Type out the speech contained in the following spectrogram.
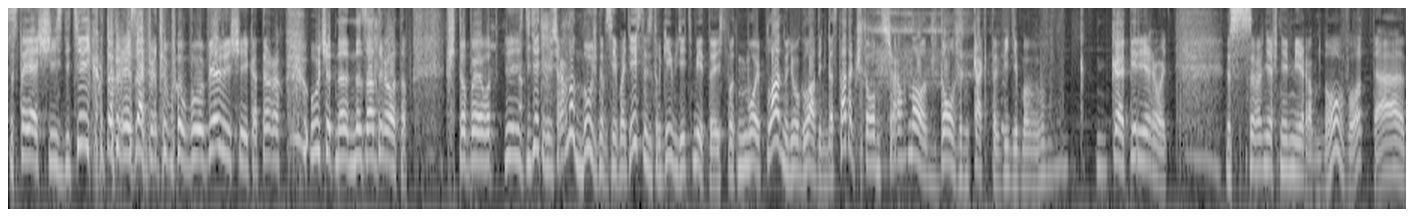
состоящий из детей, которые заперты в убежище и которых учат на, на задротов. Чтобы вот с детьми все равно нужно взаимодействовать с другими детьми. То есть вот мой план, у него главный недостаток, что он все равно должен как-то, видимо, кооперировать с внешним миром. Ну вот, да,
